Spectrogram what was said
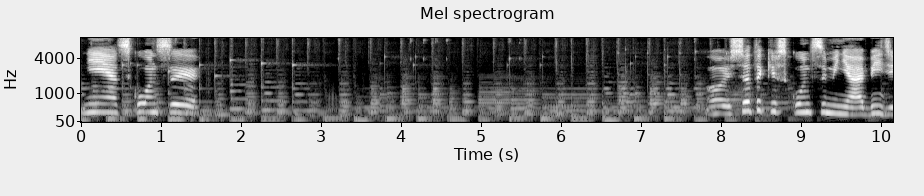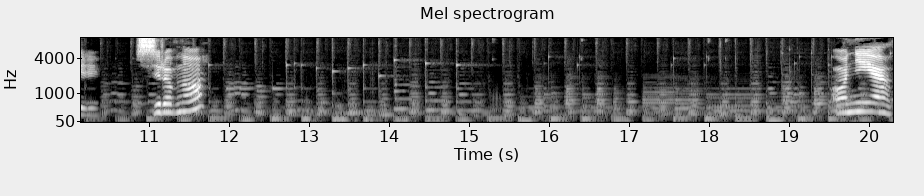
Нет, скунсы. Ой, все-таки скунсы меня обидели. Все равно? О нет!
